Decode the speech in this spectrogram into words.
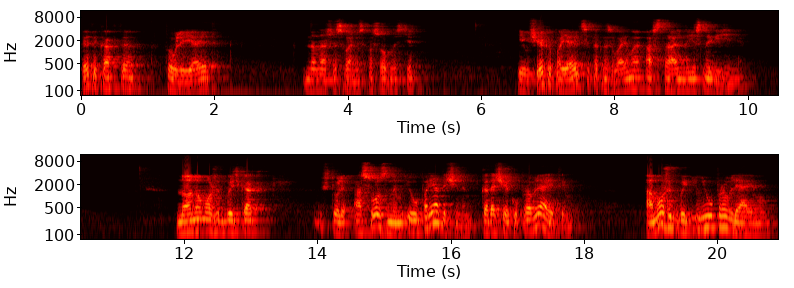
это как-то повлияет на наши с вами способности, и у человека появится так называемое астральное ясновидение. Но оно может быть как, что ли, осознанным и упорядоченным, когда человек управляет им – а может быть неуправляемым,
